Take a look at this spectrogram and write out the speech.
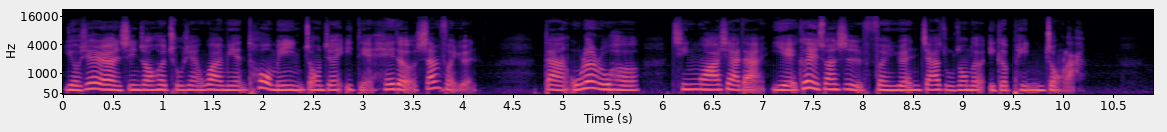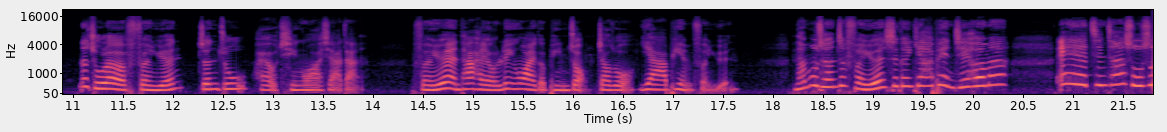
有些人心中会出现外面透明、中间一点黑的山粉圆。但无论如何，青蛙下蛋也可以算是粉圆家族中的一个品种啦。那除了粉圆、珍珠，还有青蛙下蛋，粉圆它还有另外一个品种叫做鸦片粉圆。难不成这粉圆是跟鸦片结合吗？哎，警察叔叔，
